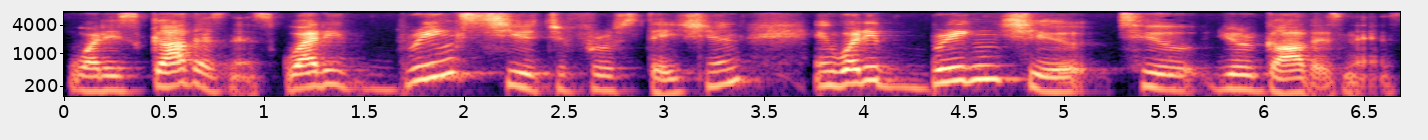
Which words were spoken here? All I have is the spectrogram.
what is goddessness, what it brings you to frustration, and what it brings you to your goddessness.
